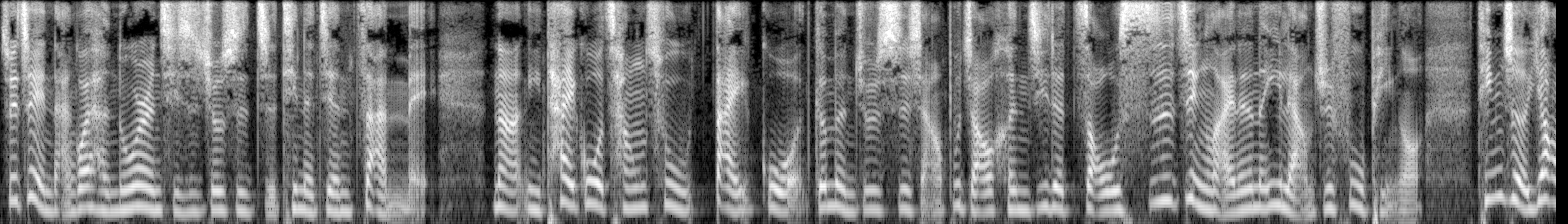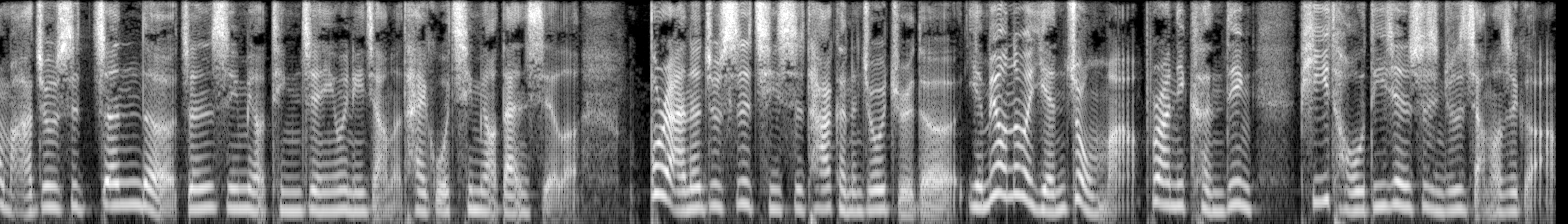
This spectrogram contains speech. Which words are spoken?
所以这也难怪很多人其实就是只听得见赞美。那你太过仓促带过，根本就是想要不着痕迹的走私进来的那一两句负评哦。听者要么就是真的真心没有听见，因为你讲的太过轻描淡写了；不然呢，就是其实他可能就会觉得也没有那么严重嘛。不然你肯定劈头第一件事情就是讲到这个啊。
